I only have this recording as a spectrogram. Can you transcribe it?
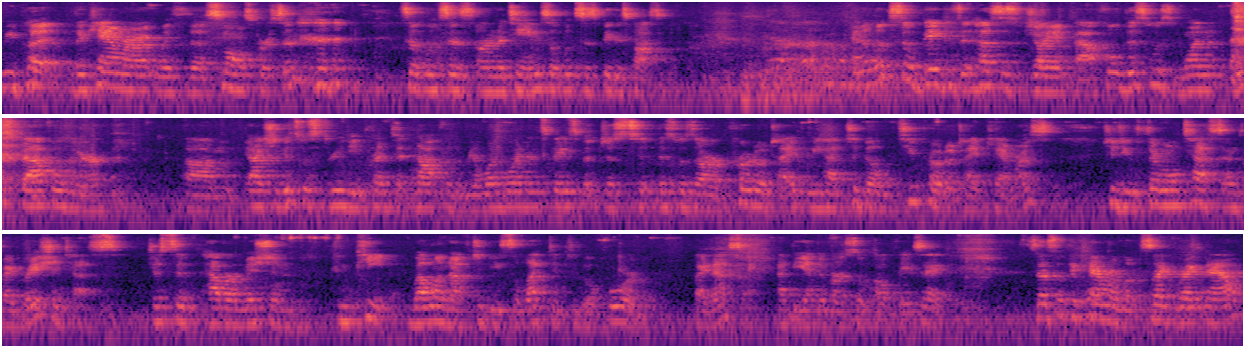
We put the camera with the smallest person, so it looks as on the team, so it looks as big as possible. and it looks so big because it has this giant baffle. This was one, this baffle here um, actually, this was 3D printed, not for the real one going in space, but just to, this was our prototype. We had to build two prototype cameras to do thermal tests and vibration tests, just to have our mission compete well enough to be selected to go forward by NASA at the end of our so-called phase A. So that's what the camera looks like right now.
